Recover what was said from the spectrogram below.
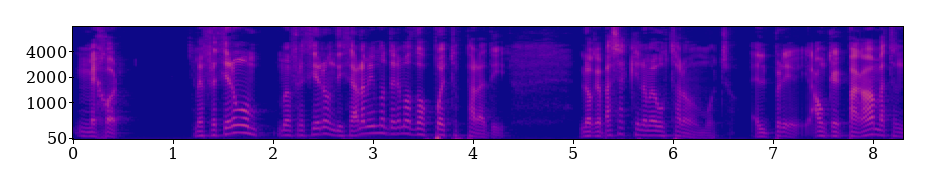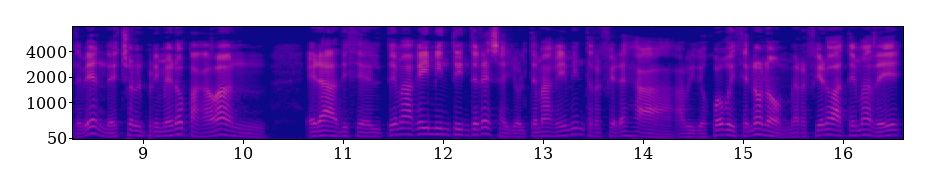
mejor. Me ofrecieron, un, me ofrecieron, dice, ahora mismo tenemos dos puestos para ti. Lo que pasa es que no me gustaron mucho. El aunque pagaban bastante bien. De hecho, en el primero pagaban era, dice, ¿el tema gaming te interesa? Y yo, ¿el tema gaming te refieres a, videojuegos? dice, no, no, me refiero a tema de,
